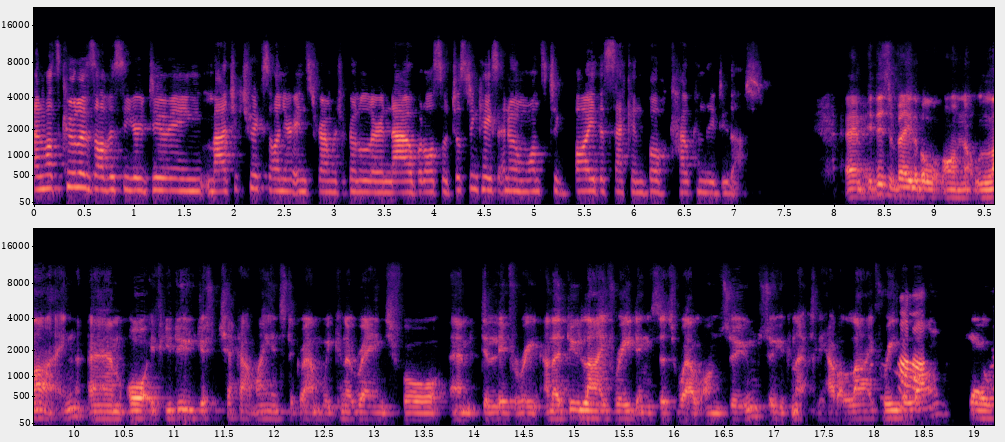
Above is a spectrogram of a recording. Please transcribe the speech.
And what's cool is obviously you're doing magic tricks on your Instagram, which we're going to learn now, but also just in case anyone wants to buy the second book, how can they do that? Um, it is available online, um, or if you do just check out my Instagram, we can arrange for um, delivery. And I do live readings as well on Zoom, so you can actually have a live read Ah, along. So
